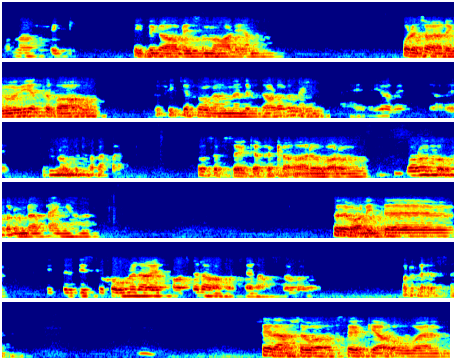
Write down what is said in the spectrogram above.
om man fick bli begravd i Somalien. Och det sa jag, det går ju jättebra. Och så fick jag frågan, men det betalar väl ni? Nej, det gör vi inte. Det får nog betala själv. Och så försökte jag förklara då vad de, vad de får för de där pengarna. Så det var lite, lite diskussioner där ett par, tre dagar och sedan så har det löst sig. Sedan så försöker jag att eh,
